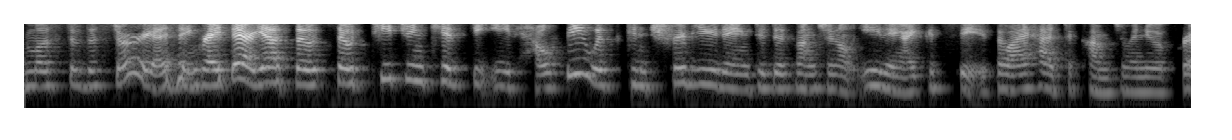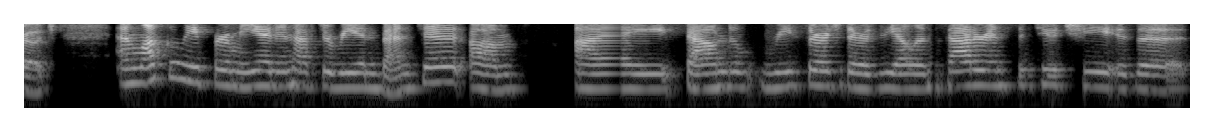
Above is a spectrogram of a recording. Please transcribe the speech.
most of the story i think right there. Yeah so so teaching kids to eat healthy was contributing to dysfunctional eating i could see. So i had to come to a new approach. And luckily for me i didn't have to reinvent it. Um, i found research there's the Ellyn Satter institute. She is a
